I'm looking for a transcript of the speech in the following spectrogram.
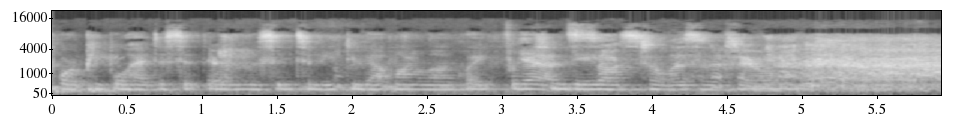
poor people had to sit there and listen to me do that monologue like for Yeah, two it days. sucked to listen to.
